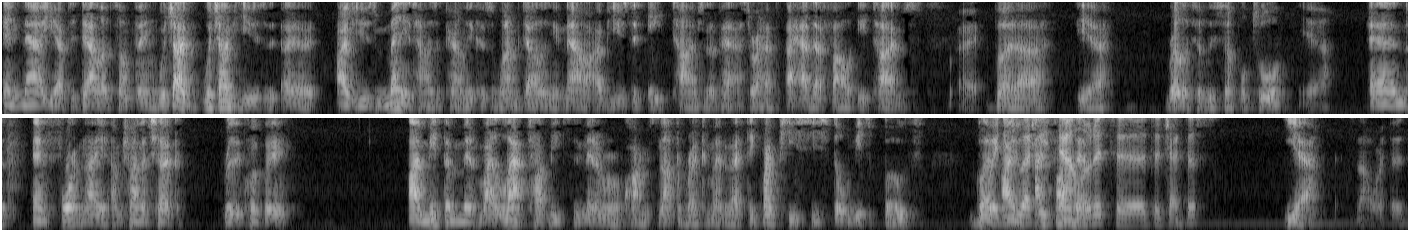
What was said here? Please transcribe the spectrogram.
and now you have to download something which I've which I've used uh, I've used many times apparently because when I'm downloading it now I've used it eight times in the past or I have I had that file eight times. Right? But uh, yeah, relatively simple tool Yeah. And and Fortnite, I'm trying to check really quickly. I meet the min- my laptop meets the minimum requirements, not the recommended. I think my PC still meets both, but Wait, did I, you I actually download that, it to to check this? Yeah, It's not worth it.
